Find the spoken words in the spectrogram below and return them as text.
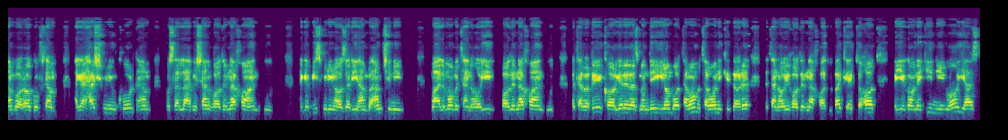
من بارها گفتم اگر 8 میلیون کرد هم مسلح بشن قادر نخواهند بود. اگر 20 میلیون آذری هم به همچنین. معلمان به تنهایی قادر نخواهند بود و طبقه کارگر رزمنده ایران با تمام توانی که داره به تنهایی قادر نخواهد بود. بلکه اتحاد و یگانگی نیروهایی است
